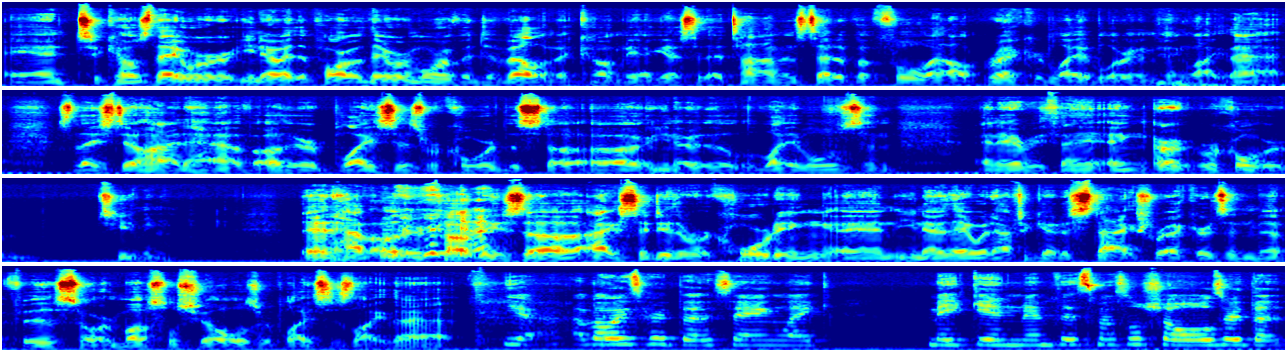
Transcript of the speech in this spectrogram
and because they were, you know, at the part they were more of a development company, I guess, at that time instead of a full out record label or anything like that. So they still had to have other places record the stuff, uh, you know, the labels and and everything, and or record. Excuse me, they had to have other companies uh, actually do the recording, and you know they would have to go to Stax Records in Memphis or Muscle Shoals or places like that. Yeah, I've always heard the saying like Macon, Memphis, Muscle Shoals, or the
